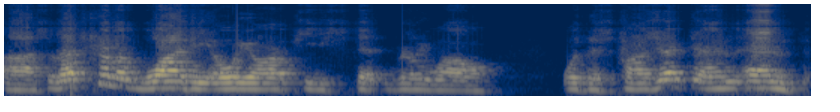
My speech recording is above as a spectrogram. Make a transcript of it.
Uh, so that's kind of why the OER piece fit really well with this project. And, and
